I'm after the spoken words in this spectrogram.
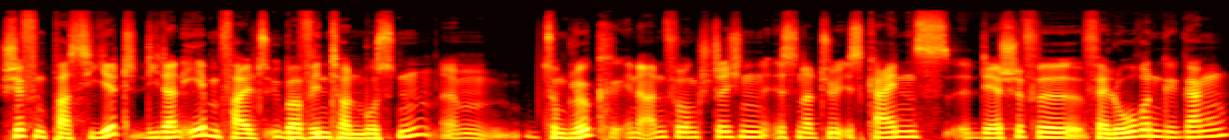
Schiffen passiert, die dann ebenfalls überwintern mussten. Ähm, zum Glück, in Anführungsstrichen, ist natürlich ist keins der Schiffe verloren gegangen.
